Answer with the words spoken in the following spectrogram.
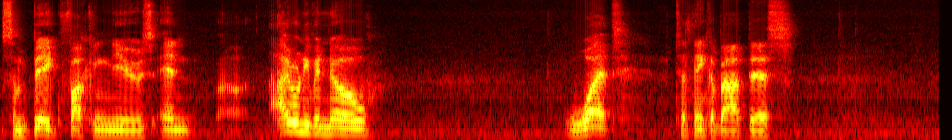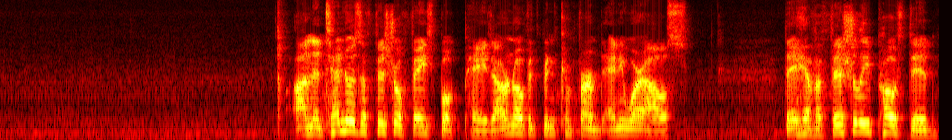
some big fucking news and uh, I don't even know what to think about this. On Nintendo's official Facebook page, I don't know if it's been confirmed anywhere else, they have officially posted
